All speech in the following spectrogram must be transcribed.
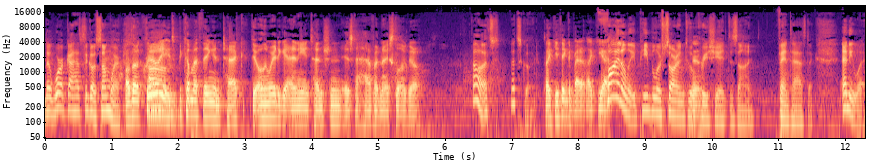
that work has to go somewhere. Although clearly Um, it's become a thing in tech, the only way to get any attention is to have a nice logo. oh, that's that's good. Like you think about it, like yeah, Finally, people are starting to Yeah. appreciate design. Fantastic. Anyway,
